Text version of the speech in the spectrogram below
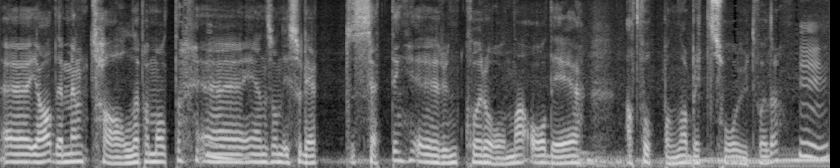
ja, det mentale, på en måte, mm. i en sånn isolert setting rundt korona og det at fotballen har blitt så utfordra? Mm.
